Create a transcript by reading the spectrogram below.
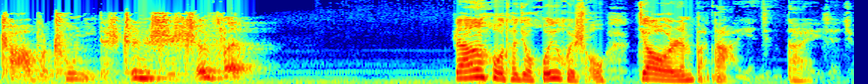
查不出你的真实身份。”然后他就挥挥手，叫人把大眼睛带下去。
